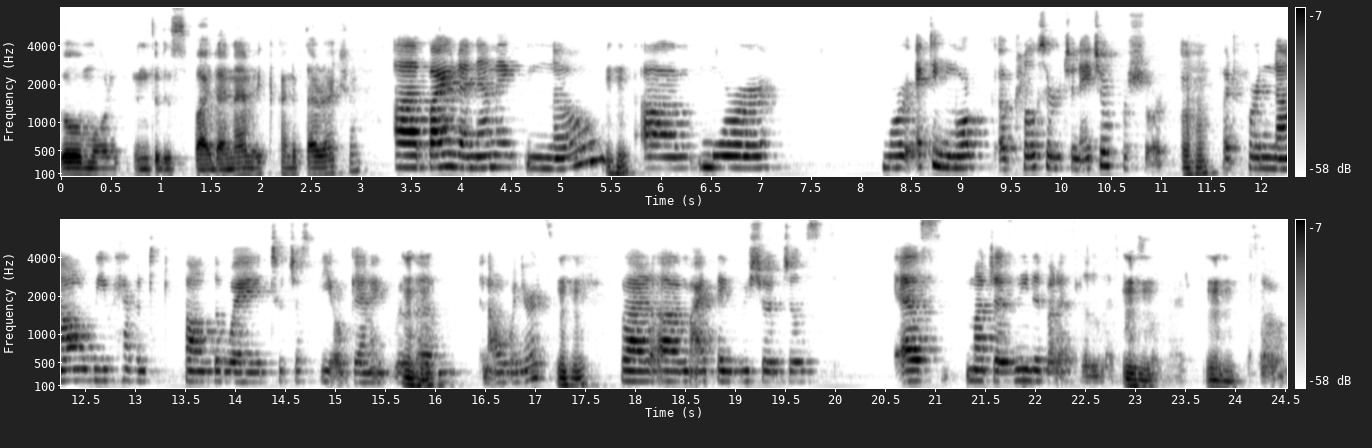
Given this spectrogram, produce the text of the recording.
go more into this biodynamic kind of direction. Uh, biodynamic, no. Mhm. Um, more, more acting more uh, closer to nature for sure. Uh-huh. But for now, we haven't found the way to just be organic with Mhm. um, in our vineyards. Mm-hmm. But um, I think we should just as much as needed, but as little as possible, right? Mm-hmm. So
